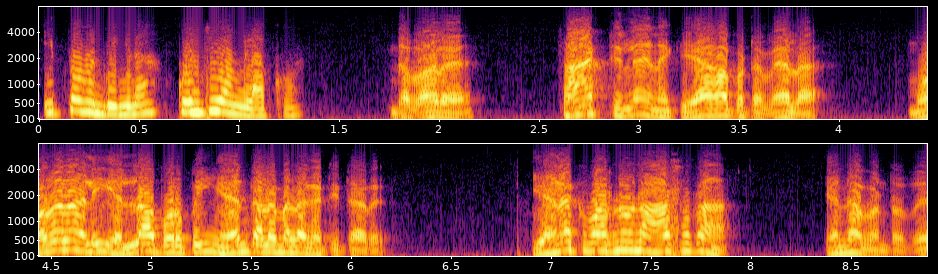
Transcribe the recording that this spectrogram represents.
இப்ப வந்தீங்கன்னா கொஞ்சம் வாங்கலாக்கும் இந்த பாரு ஃபேக்டரியில எனக்கு ஏகப்பட்ட வேலை. முதலாளி எல்லா பொறுப்பையும் என் தலைமையில கட்டிட்டாரு. எனக்கு வரணும்னு ஆசைதான். என்ன பண்றது?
